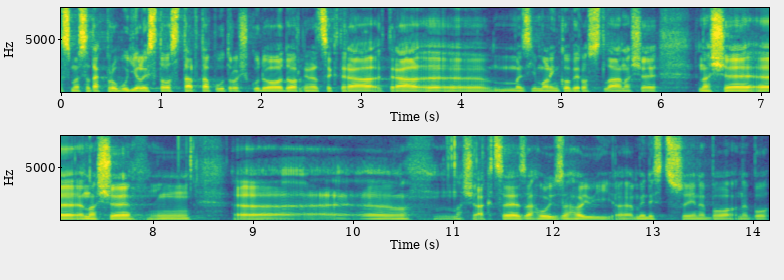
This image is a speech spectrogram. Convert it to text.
jsme se tak probudili z toho startupu trošku do, do organizace, která, která mezi malinko vyrostla. Naše, naše, naše mm, naše akce zahajují ministři nebo, nebo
